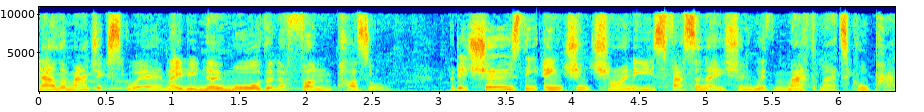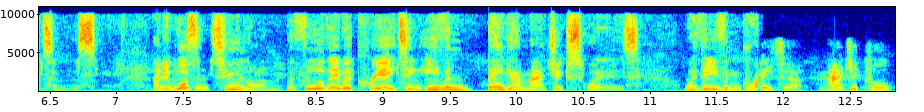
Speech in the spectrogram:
Now the magic square may be no more than a fun puzzle, but it shows the ancient Chinese fascination with mathematical patterns. And it wasn't too long before they were creating even bigger magic squares with even greater magical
